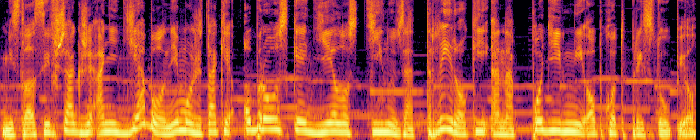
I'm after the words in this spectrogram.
Myslel si však, že ani diabol nemôže také obrovské dielo stihnúť za 3 roky a na podivný obchod pristúpil.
